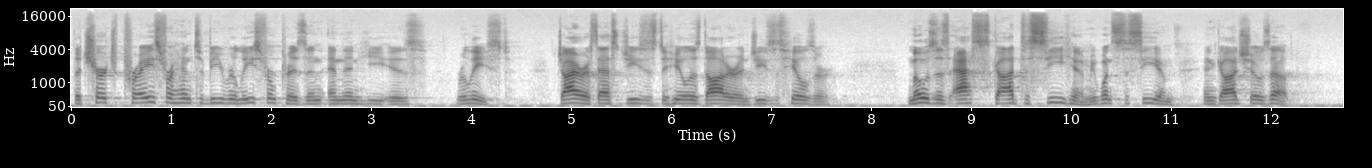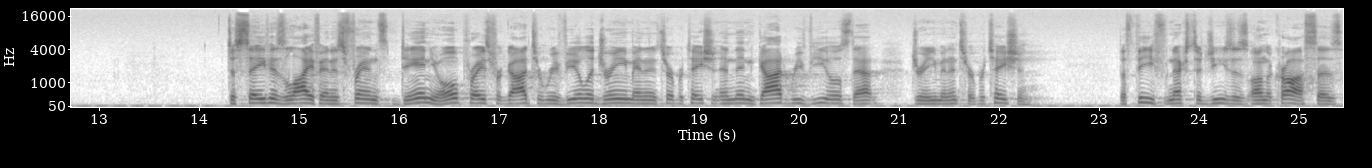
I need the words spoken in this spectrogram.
The church prays for him to be released from prison, and then he is released. Jairus asks Jesus to heal his daughter, and Jesus heals her. Moses asks God to see him. He wants to see him, and God shows up. To save his life and his friends, Daniel prays for God to reveal a dream and an interpretation, and then God reveals that dream and interpretation. The thief next to Jesus on the cross says,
